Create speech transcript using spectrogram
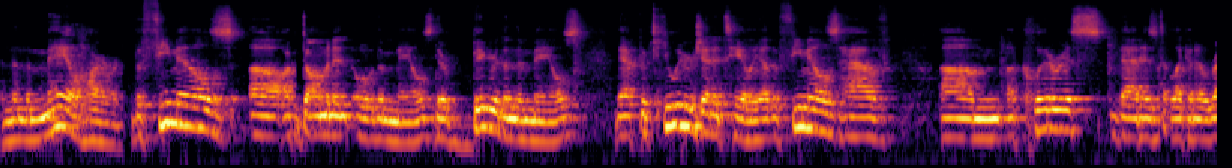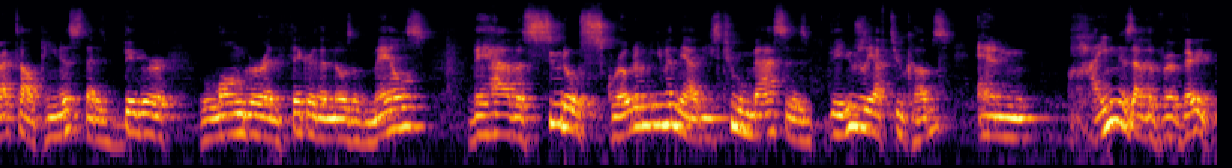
and then the male hierarchy. The females uh, are dominant over the males. They're bigger than the males. They have peculiar genitalia. The females have um, a clitoris that is like an erectile penis that is bigger, longer, and thicker than those of males. They have a pseudo scrotum, even. They have these two masses. They usually have two cubs. And hyenas have the very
